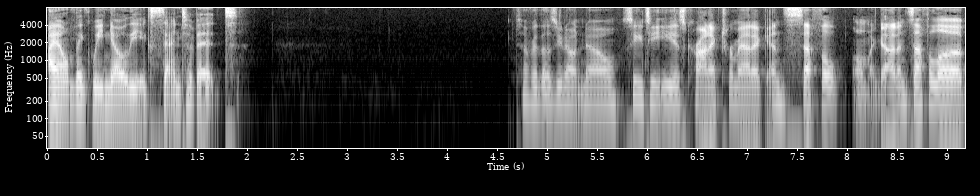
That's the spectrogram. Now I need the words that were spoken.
I don't think we know the extent of it. So for those who don't know, CTE is chronic traumatic encephal oh my god, encephalo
